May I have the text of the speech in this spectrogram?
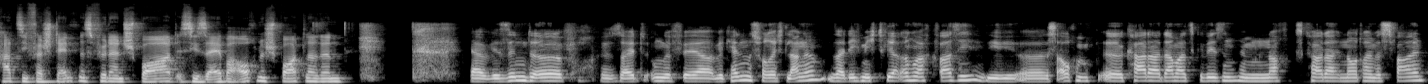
hat sie Verständnis für deinen Sport? Ist sie selber auch eine Sportlerin? Ja, wir sind äh, seit ungefähr, wir kennen uns schon recht lange, seit ich mich Triathlon mache quasi. Die äh, ist auch im äh, Kader damals gewesen, im Nachwuchskader in Nordrhein-Westfalen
